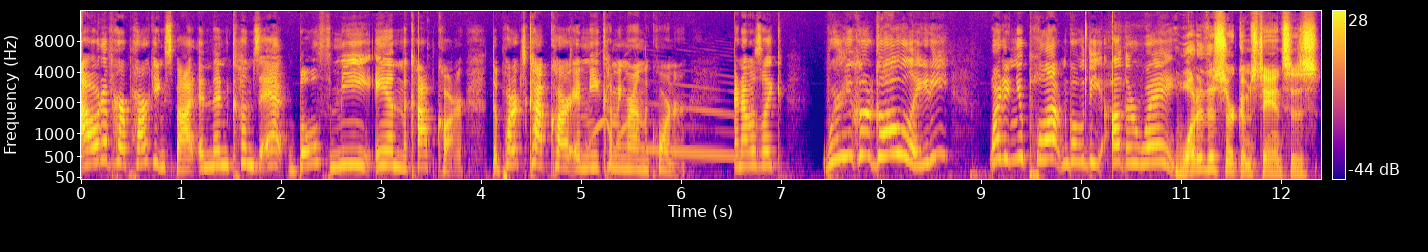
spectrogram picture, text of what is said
out of her parking spot and then comes at both me and the cop car, the parked cop car, and me coming around the corner. And I was like, Where are you going to go, lady? Why didn't you pull out and go the other way? What are the circumstances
